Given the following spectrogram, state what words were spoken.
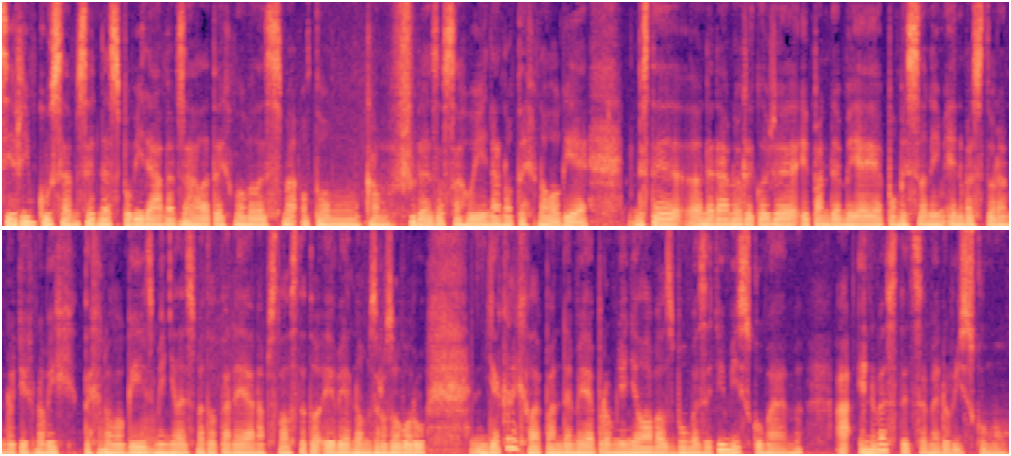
S Jiřím Kusem si dnes povídáme v záletech. Mluvili jsme o tom, kam všude zasahují nanotechnologie. Vy jste nedávno řekl, že i pandemie je pomyslným investorem do těch nových technologií. Hmm, hmm. Zmínili jsme to tady a napsal jste to i v jednom z rozhovorů. Jak rychle pandemie proměnila vazbu mezi tím výzkumem a investicemi do výzkumu?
